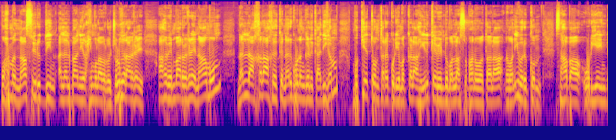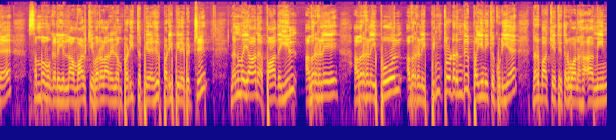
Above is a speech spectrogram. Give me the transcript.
முகமது நாசிருத்தீன் அல் அல்பானி ரஹிமுல்லா அவர்கள் சொல்கிறார்கள். ஆகவே என்பார்களே நாமும் நல்ல அகலாகுக்கு நற்குணங்களுக்கு அதிகம் முக்கியத்துவம் தரக்கூடிய மக்களாக இருக்க வேண்டும். அல்லாஹ் சுபானுவத்தாலா நம் அனைவருக்கும் சஹாபா உடைய இந்த சம்பவங்களை எல்லாம் வாழ்க்கை வரலாறு எல்லாம் படித்த பிறகு படிப்பினை பெற்று நன்மையான பாதையில் அவர்களே அவர்களைப் போல் அவர்களை பின்தொடர்ந்து பயணிக்கக்கூடிய நர்பாக்கியத்தை தருவானாக. ஆமீன்.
